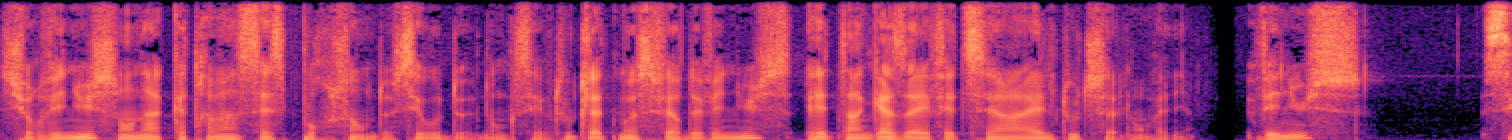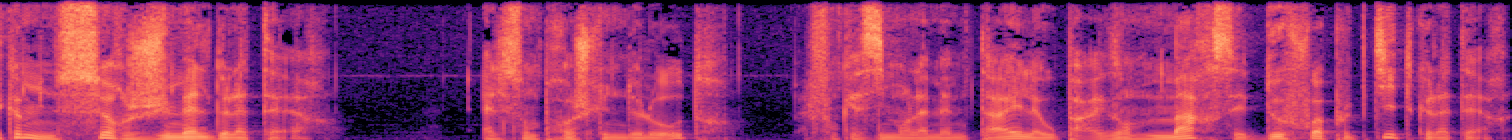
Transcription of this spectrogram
Sur Vénus, on a 96% de CO2. Donc c'est toute l'atmosphère de Vénus est un gaz à effet de serre à elle toute seule, on va dire. Vénus, c'est comme une sœur jumelle de la Terre. Elles sont proches l'une de l'autre, elles font quasiment la même taille, là où par exemple Mars est deux fois plus petite que la Terre.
